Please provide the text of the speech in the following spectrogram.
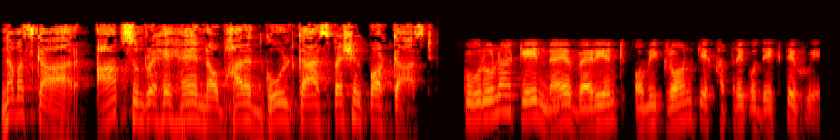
नमस्कार, आप सुन रहे हैं नवभारत गोल्ड का स्पेशल पॉडकास्ट कोरोना के नए वेरिएंट ओमिक्रॉन के खतरे को देखते हुए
